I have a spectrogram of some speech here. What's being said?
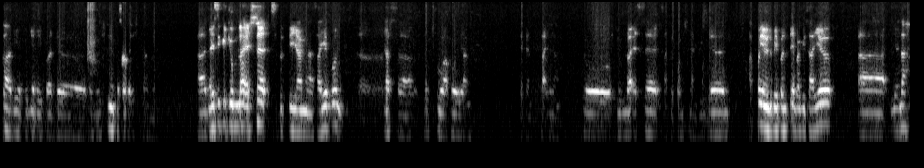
tukar dia punya daripada Muslim kepada Islam. Uh, dari segi jumlah aset seperti yang uh, saya pun uh, just uh, buku apa yang saya akan slide lah. So jumlah aset 1.9 bilion. Apa yang lebih penting bagi saya uh, ialah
